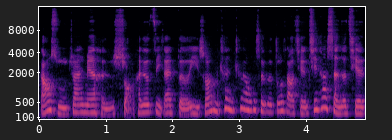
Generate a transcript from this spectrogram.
然后叔叔就在那边很爽，他就自己在得意说：“你看，你看我省了多少钱？其实他省的钱。”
